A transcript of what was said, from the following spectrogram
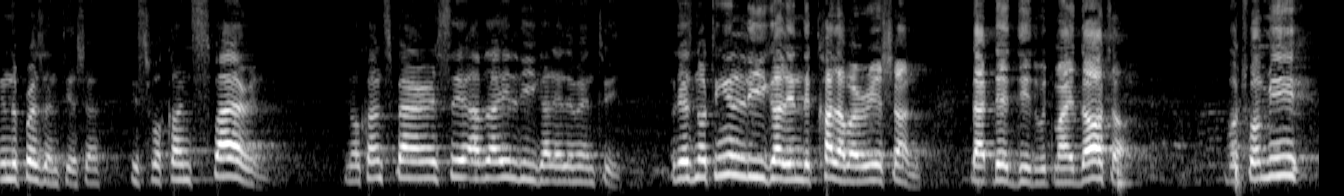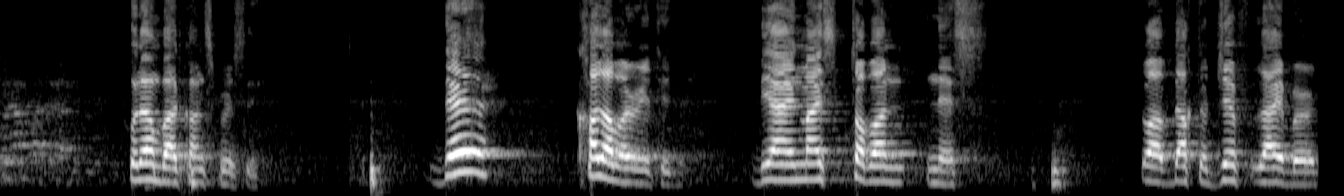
in the presentation is for conspiring. No conspiracy has an illegal element to it. But there's nothing illegal in the collaboration that they did with my daughter. But for me, good and bad conspiracy. They collaborated behind my stubbornness to have Dr. Jeff Liebert,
